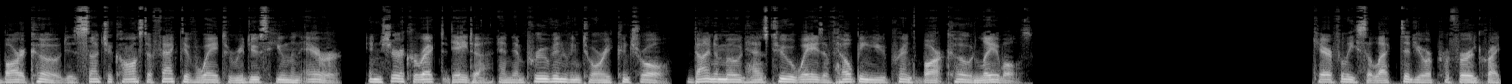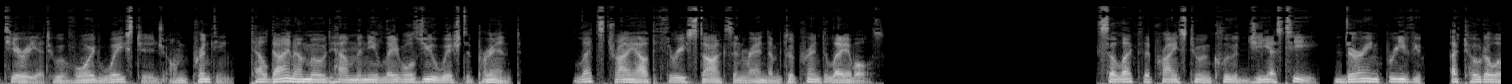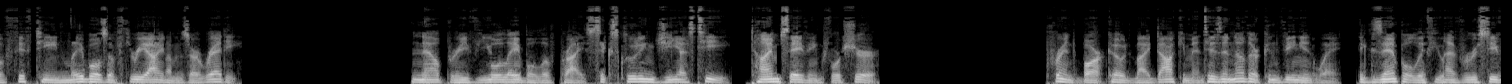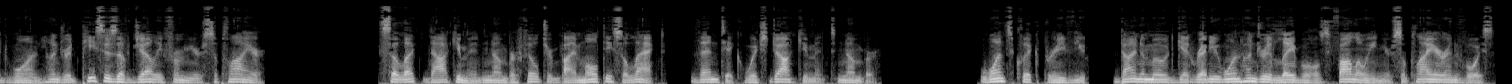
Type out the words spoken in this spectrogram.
Barcode is such a cost-effective way to reduce human error, ensure correct data and improve inventory control. DynaMod has two ways of helping you print barcode labels. Carefully selected your preferred criteria to avoid wastage on printing. Tell DynaMod how many labels you wish to print. Let's try out three stocks in random to print labels. Select the price to include GST. During preview, a total of 15 labels of three items are ready. Now preview a label of price excluding GST, time saving for sure. Print barcode by document is another convenient way. Example if you have received 100 pieces of jelly from your supplier. Select document number filter by multi-select, then tick which document number. Once click preview, DynaMod get ready 100 labels following your supplier invoice.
